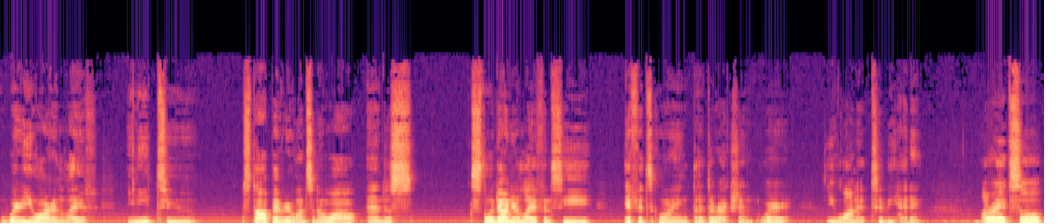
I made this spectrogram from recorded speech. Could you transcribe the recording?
where you are in life, you need to stop every once in a while and just slow down your life and see if it's going the direction where you want it to be heading. All right, so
